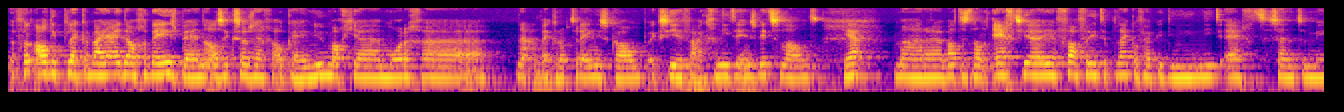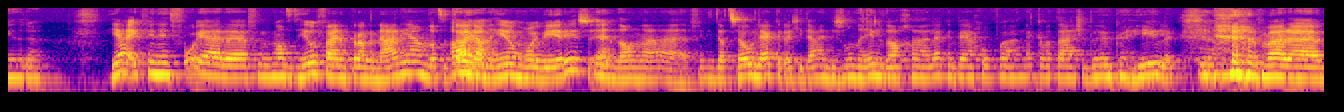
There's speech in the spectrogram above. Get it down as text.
van al die plekken waar jij dan geweest bent... Als ik zou zeggen... Oké, nu mag je morgen... nou, lekker op trainingskamp. Ik zie je vaak genieten in Zwitserland. Ja. Maar eh, wat is dan echt je, je favoriete plek? Of heb je die niet, echt? Zijn het er meerdere? Ja, ik vind in het voorjaar eh, voel ik me altijd heel fijn op Gran Canaria. Omdat het Oh, daar ja. dan heel mooi weer is. Ja. En dan eh, vind ik dat zo lekker dat je daar in de zon de hele dag eh, lekker bergop, lekker wattage beuken. Heerlijk. Ja. maar eh,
